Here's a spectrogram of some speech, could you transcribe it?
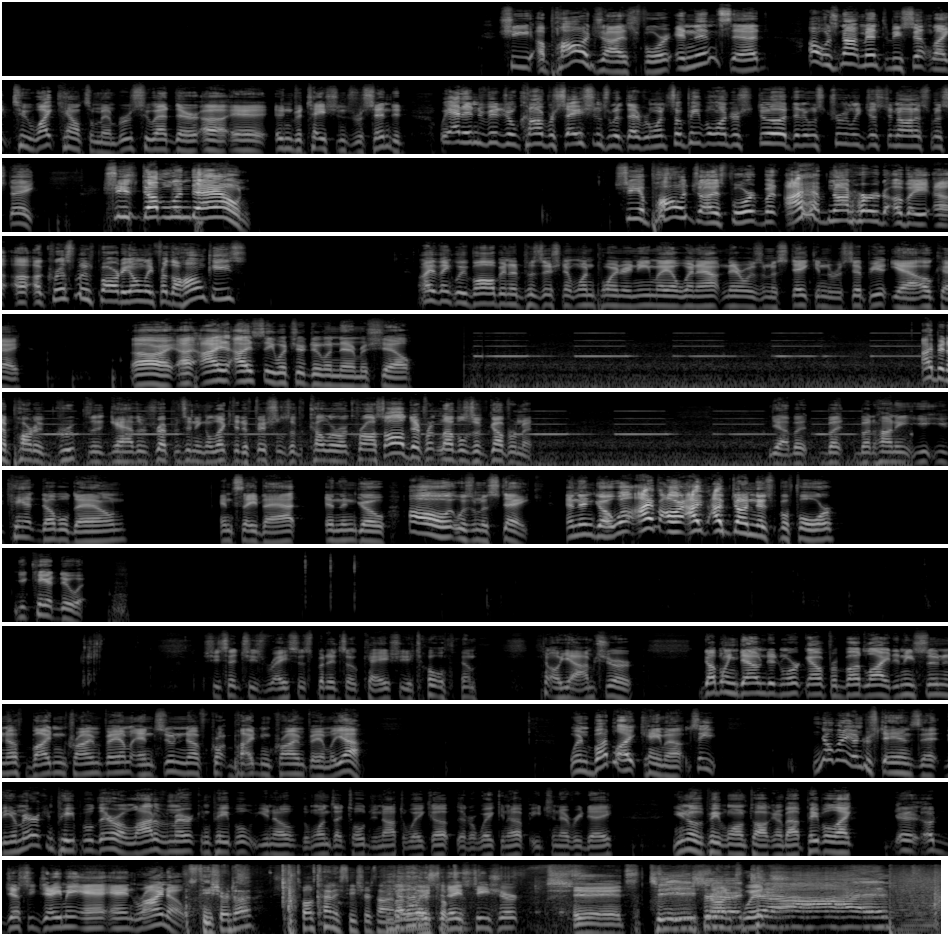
She apologized for it and then said, Oh, it was not meant to be sent like to white council members who had their uh, uh, invitations rescinded. We had individual conversations with everyone so people understood that it was truly just an honest mistake. She's doubling down. She apologized for it, but I have not heard of a, a, a Christmas party only for the honkies. I think we've all been in a position at one point an email went out and there was a mistake in the recipient. Yeah, okay. All right, I, I, I see what you're doing there, Michelle. I've been a part of group that gathers representing elected officials of color across all different levels of government. Yeah, but but but honey, you, you can't double down and say that and then go, "Oh, it was a mistake." And then go, "Well, I've I've I've done this before." You can't do it. She said she's racist, but it's okay. She told them, "Oh yeah, I'm sure." Doubling down didn't work out for Bud Light. Any soon enough Biden crime family and soon enough Biden crime family. Yeah. When Bud Light came out, see, nobody understands that the American people, there are a lot of American people, you know, the ones I told you not to wake up that are waking up each and every day. You know the people I'm talking about. People like uh, uh, Jesse Jamie and, and Rhino. T-shirt time? 12 tennis t-shirt time. By the way, today's T-shirt. It's T-shirt on Twitch. time.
